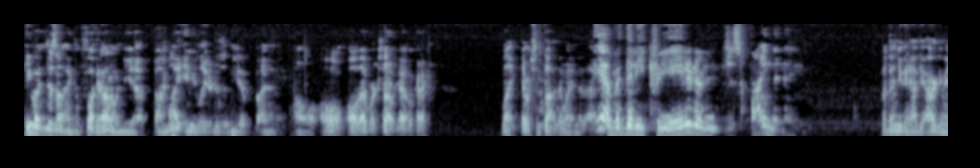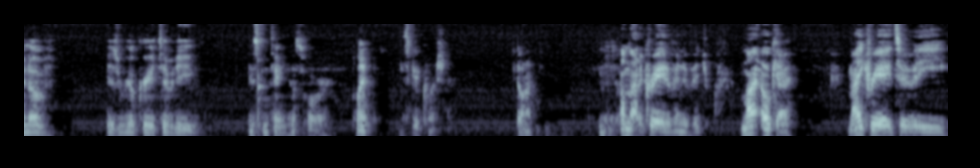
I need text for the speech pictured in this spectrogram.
he wasn't just like, fuck it, I don't need a, uh, my emulator doesn't need a, I, oh, oh, oh, that works out. Yeah, okay. Like, there was some thought that went into that. Yeah, but did he create it or did he just find the name? But then you can have the argument of is real creativity instantaneous or planned? That's a good question. Don't I? Yeah. I'm not a creative individual. My okay. My creativity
